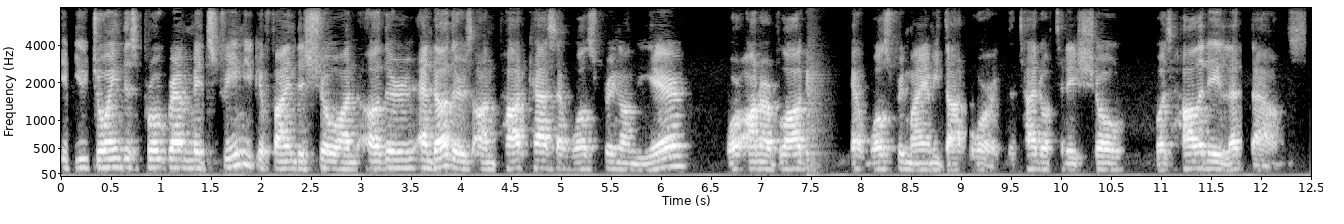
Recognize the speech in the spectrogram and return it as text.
if you join this program midstream, you can find this show on other and others on podcasts at Wellspring on the Air or on our blog at wellspringmiami.org. The title of today's show was Holiday Letdowns.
